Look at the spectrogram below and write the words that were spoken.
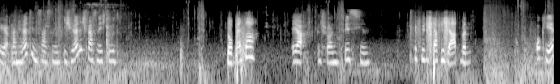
Digga, man hört ihn fast nicht. Ich höre dich fast nicht, gut. So besser? Ja, schon ein bisschen. Ich fühle, ich darf nicht atmen. Okay.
